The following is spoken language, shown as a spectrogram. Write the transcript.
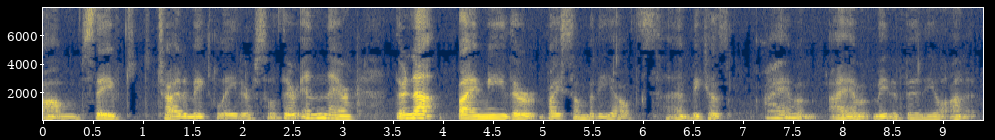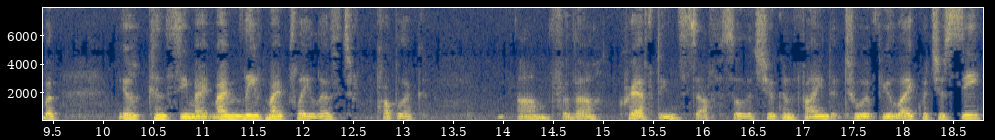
um, saved to try to make later. So they're in there. They're not by me; they're by somebody else, because I haven't I haven't made a video on it. But you can see my I leave my playlist public um, for the crafting stuff, so that you can find it too. If you like what you see,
